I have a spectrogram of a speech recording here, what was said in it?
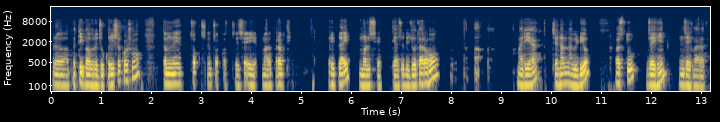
પ્ર- પ્રતિભાવ રજૂ કરી શકો છો. તમને ચોક્કસ ને ચોક્કસ જે છે એ મારા તરફથી રિપ્લાય મળશે. ત્યાં સુધી જોતા રહો. મારી આ ચેનલના વીડિયો અસ્તુ જય હિન્દ, જય ભારત.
